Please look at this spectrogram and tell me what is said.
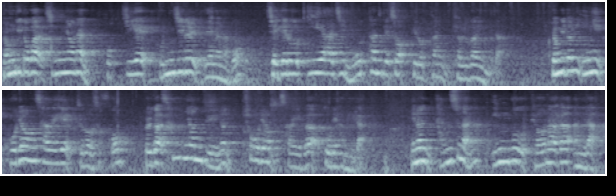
경기도가 직면한 복지의 본질을 외면하고 제대로 이해하지 못한 데서 비롯한 결과입니다. 경기도는 이미 고령 사회에 들어섰고 불과 3년 뒤에는 초령 사회가 도래합니다. 이는 단순한 인구 변화가 아니라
